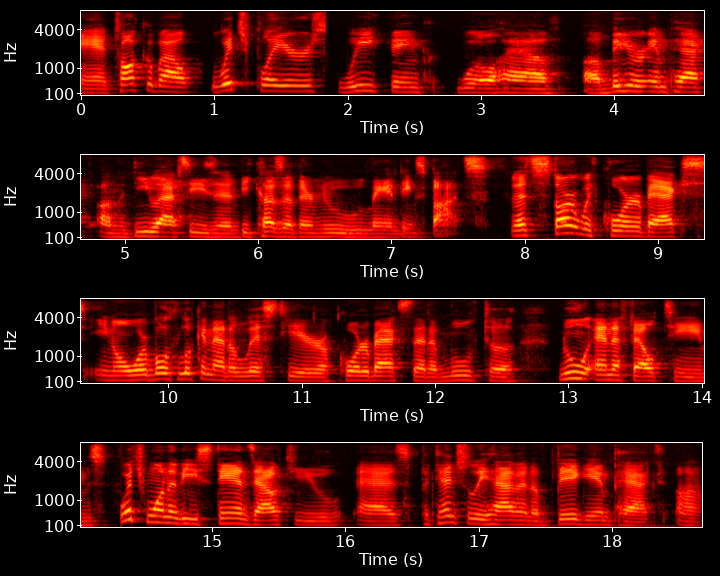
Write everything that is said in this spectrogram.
and talk about which players we think will have a bigger impact on the DLAP season because of their new landing spots. Let's start with quarterbacks. You know, we're both looking at a list here of quarterbacks that have moved to new NFL teams. Which one of these stands out to you as potentially having a big impact on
